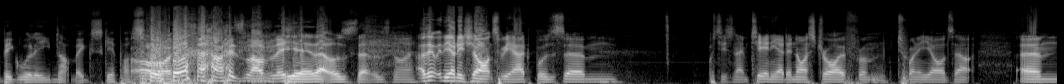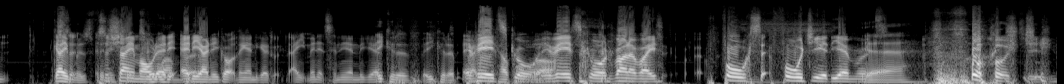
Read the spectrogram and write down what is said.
Big Willie nutmeg skip. I saw. oh, that was lovely. yeah, that was that was nice. I think the only chance we had was um, what's his name? Tierney had a nice drive from Mm. 20 yards out. Um, Game it's, was. it's a shame old Eddie, Eddie only got the end. He got eight minutes in the end again. He could have. He could have. if he had scored, if he had scored, runaway four four G at the Emirates. Yeah. Four G.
